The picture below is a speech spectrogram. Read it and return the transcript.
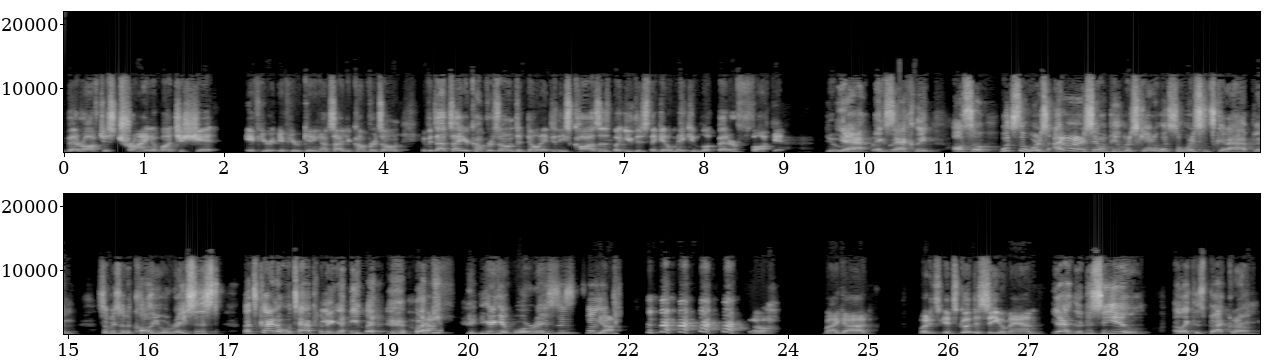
better off just trying a bunch of shit. If you're if you're getting outside your comfort zone, if it's outside your comfort zone to donate to these causes, but you just think it'll make you look better, fuck it, do it. Yeah, it. exactly. Also, what's the worst? I don't understand what people are scared of. What's the worst that's going to happen? Somebody's going to call you a racist? That's kind of what's happening anyway. like, You're going to get more racist? Yeah. Oh, my God. But it's it's good to see you, man. yeah, good to see you. I like this background.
